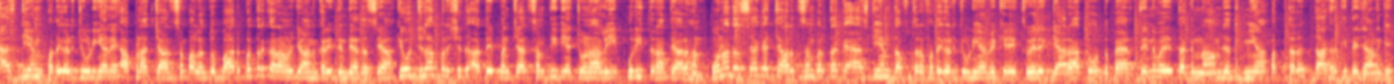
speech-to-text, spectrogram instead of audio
ਐਸਡੀਐਮ ਫਤਿਹਗੜ੍ਹ ਚੂੜੀਆਂ ਨੇ ਆਪਣਾ ਚਾਰਜ ਸੰਭਾਲਣ ਤੋਂ ਬਾਅਦ ਪੱਤਰਕਾਰਾਂ ਨੂੰ ਜਾਣਕਾਰੀ ਦਿੰਦਿਆਂ ਦੱਸਿਆ ਕਿ ਉਹ ਜ਼ਿਲ੍ਹਾ ਪਰਿਸ਼ਦ ਅਤੇ ਪੰਚਾਇਤ ਸੰਮਤੀ ਦੀਆਂ ਚੋਣਾਂ ਲਈ ਪੂਰੀ ਤਰ੍ਹਾਂ ਤਿਆਰ ਹਨ। ਉਹਨਾਂ ਦੱਸਿਆ ਕਿ 4 ਦਸੰਬਰ ਤੱਕ ਐਸਡੀਐਮ ਦਫ਼ਤਰ ਫਤਿਹਗੜ੍ਹ ਚੂੜੀਆਂ ਵਿਖੇ ਸਵੇਰੇ 11 ਤੋਂ ਦੁਪਹਿਰ 3 ਵਜੇ ਤੱਕ ਨਾਮਜ਼ਦਗੀਆਂ ਪੱਤਰ ਦਾਖਲ ਕੀਤੇ ਜਾਣਗੇ।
